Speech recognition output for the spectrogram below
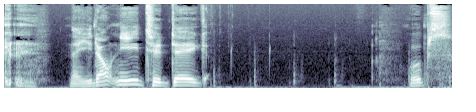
now you don't need to dig whoops.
